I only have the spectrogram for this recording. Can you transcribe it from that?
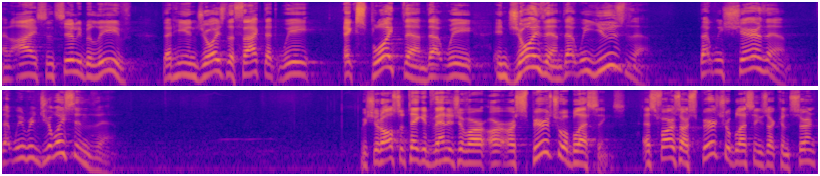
and I sincerely believe that He enjoys the fact that we exploit them, that we enjoy them, that we use them, that we share them, that we rejoice in them. We should also take advantage of our, our, our, spiritual blessings. As far as our spiritual blessings are concerned,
